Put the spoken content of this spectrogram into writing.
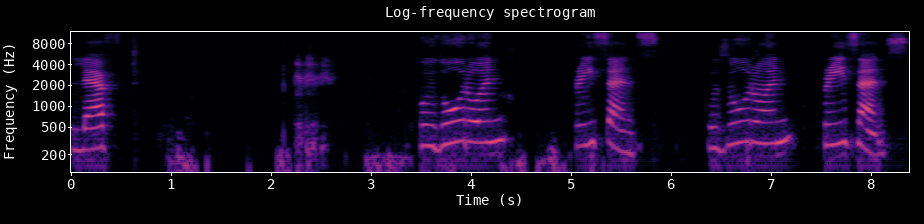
left. Huzurun, presence. Huzurun, presence.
